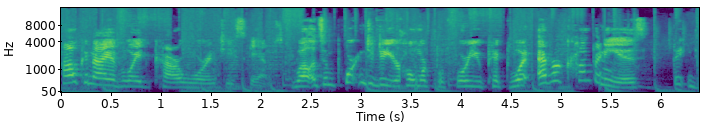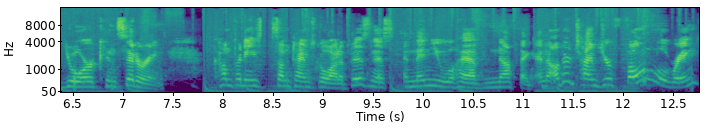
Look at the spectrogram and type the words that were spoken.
How can I avoid car warranty scams? Well, it's important to do your homework before you pick whatever company is that you're considering companies sometimes go out of business and then you will have nothing. And other times your phone will ring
